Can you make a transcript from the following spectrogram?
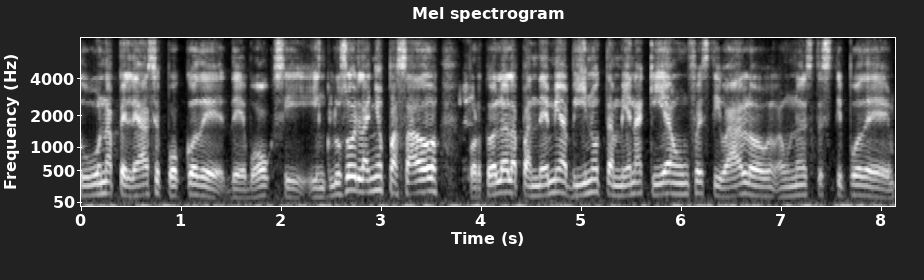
tuvo una pelea hace poco de, de box y incluso el año pasado, por toda la pandemia, vino también aquí a un festival o a uno de este tipo de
